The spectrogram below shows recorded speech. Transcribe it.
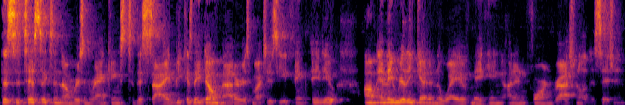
the statistics and numbers and rankings to the side because they don't matter as much as you think they do. Um, and they really get in the way of making an informed, rational decision.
